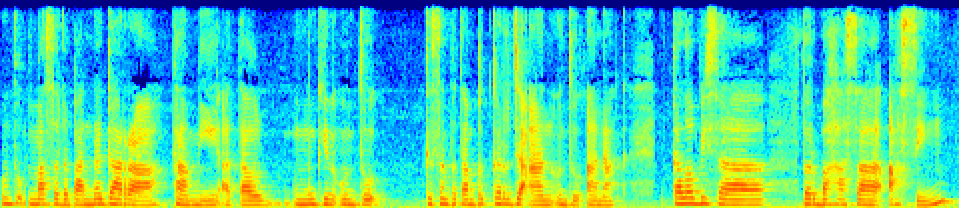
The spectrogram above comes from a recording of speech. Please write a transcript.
untuk masa depan negara kami atau mungkin untuk kesempatan pekerjaan untuk anak. Kalau bisa berbahasa asing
